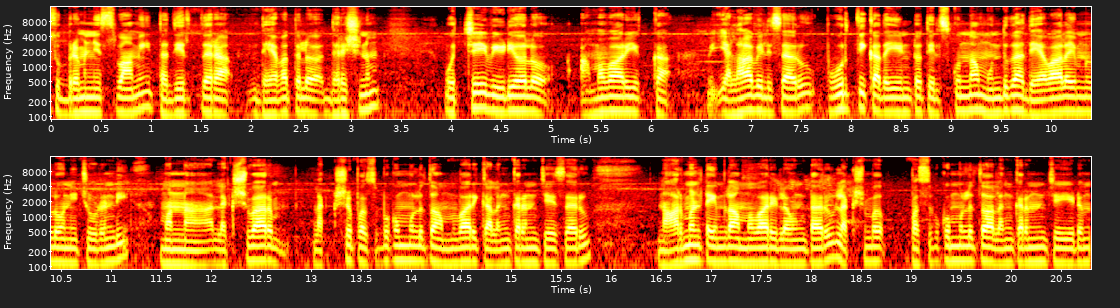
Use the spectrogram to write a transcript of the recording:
సుబ్రహ్మణ్య స్వామి తదితర దేవతల దర్శనం. వచ్చే వీడియోలో అమ్మవారి యొక్క ఎలా వెలిసారు పూర్తి కథ ఏంటో తెలుసుకుందాం. ముందుగా దేవాలయంలోని చూడండి. మొన్న లక్షవారం లక్ష పసుపు కొమ్ములతో అమ్మవారికి అలంకరణ చేశారు. నార్మల్ టైంలో అమ్మవారు ఇలా ఉంటారు. లక్ష పసుపు కొమ్ములతో అలంకరణ చేయడం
